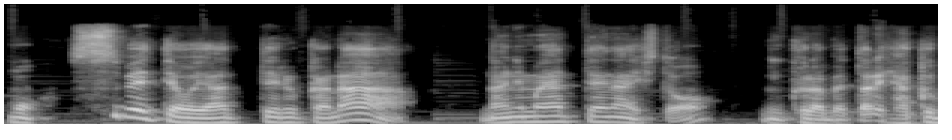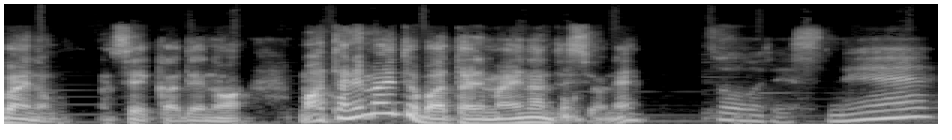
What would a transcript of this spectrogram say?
もう全てをやってるから、何もやってない人に比べたら100倍の成果でのは、まあ、当たり前といえば当たり前なんですよね。そうですね。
